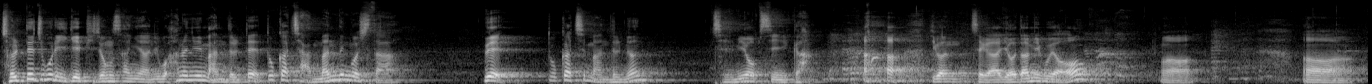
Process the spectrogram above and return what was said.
절대적으로 이게 비정상이 아니고 하느님이 만들 때 똑같이 안 만든 것이다. 왜? 똑같이 만들면 재미없으니까. 이건 제가 여담이고요. 어, 어,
